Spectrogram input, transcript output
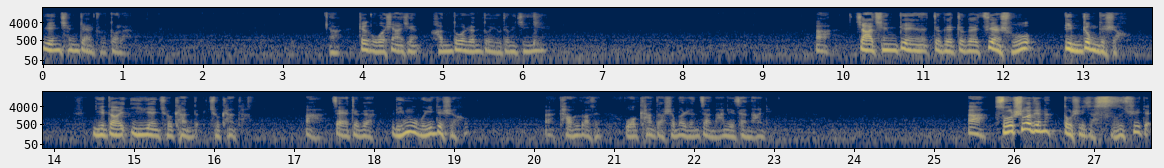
冤亲债主都来了啊！这个我相信很多人都有这个经验啊！家亲变这个这个眷属病重的时候，你到医院去看的去看他。啊，在这个临危的时候，啊，他会告诉你，我看到什么人在哪里，在哪里。啊，所说的呢，都是一些死去的，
